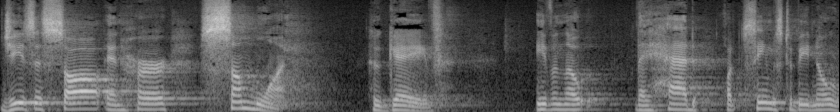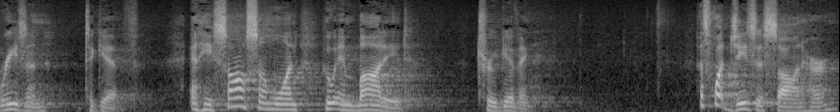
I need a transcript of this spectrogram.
Jesus saw in her someone who gave, even though they had what seems to be no reason to give. And he saw someone who embodied true giving. That's what Jesus saw in her.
